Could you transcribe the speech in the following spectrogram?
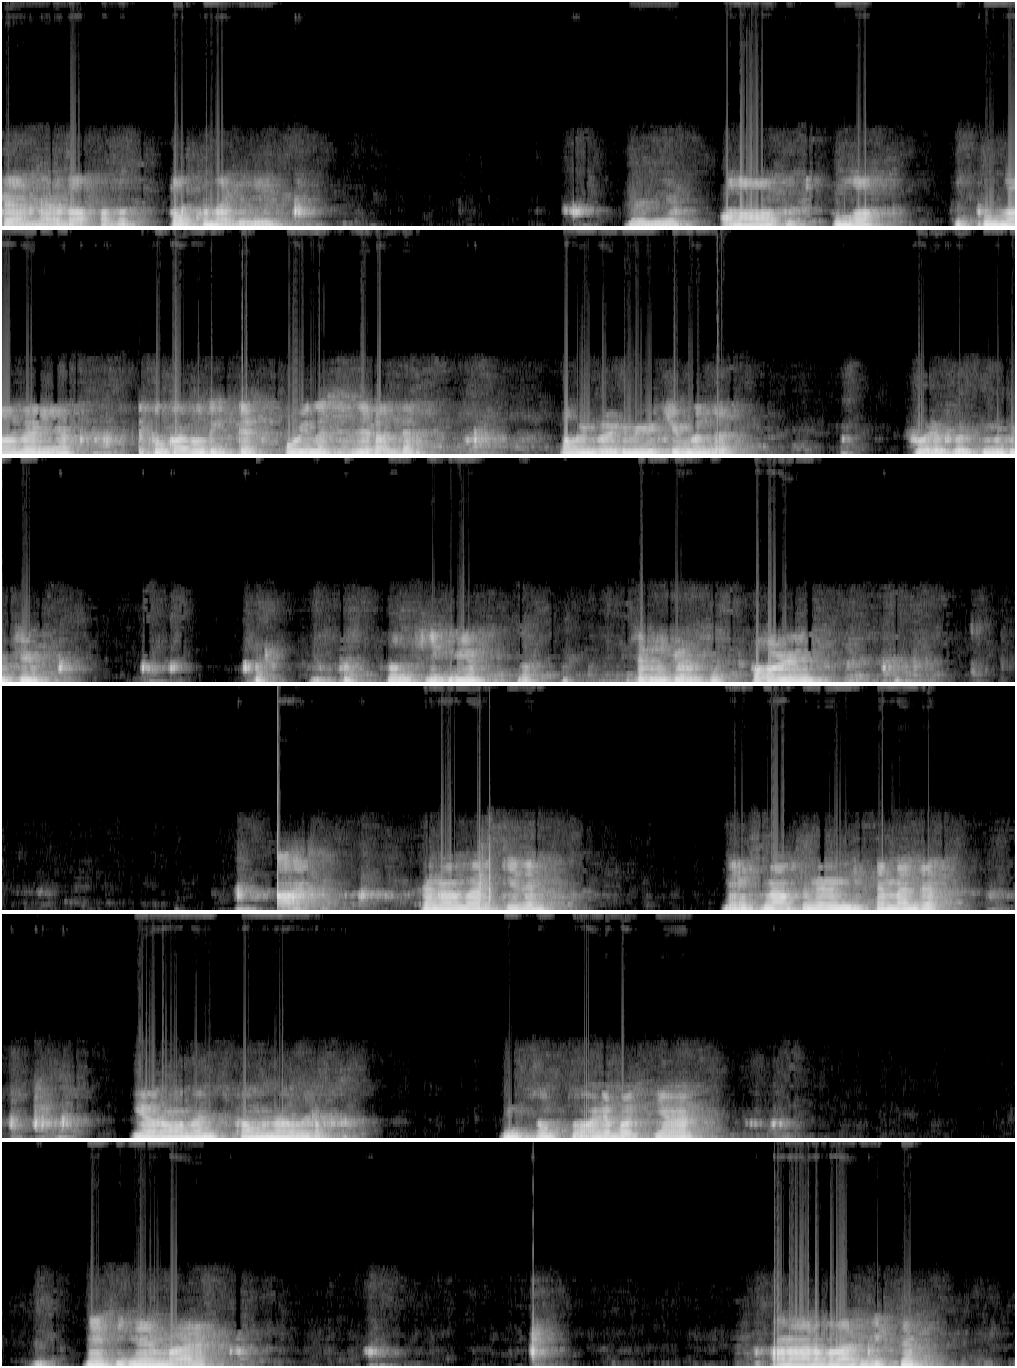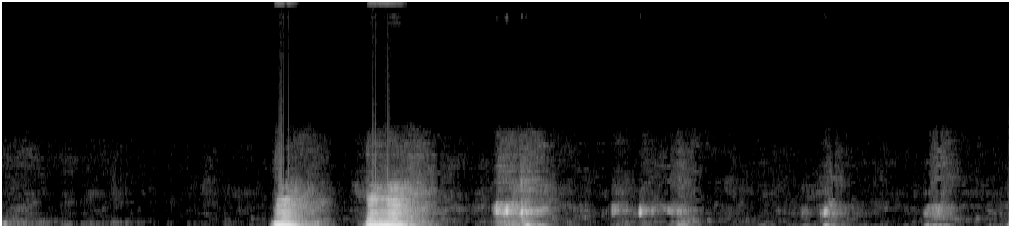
Gelenlere daha fazla dokunabileyim. Ne bileyim. Ana. Pitbull ne haber ya? Pitbull kayboldu gitti. Oyun da sizde herhalde. Ne yapayım bölgeme geçeyim ben de. Şöyle bölgeme geçeyim. Sonun içine gireyim. Seni görmesin. Ay. Ah. Haber yedim. Neyse ne yaptım evim gittim ben de. Yarın ondan intikamını alırım. Bir soktu hale bak ya. Neyse gidelim bari. Ana arabalar bir gitsin. Hı, şöyle.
